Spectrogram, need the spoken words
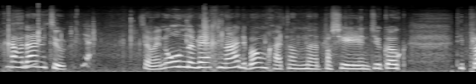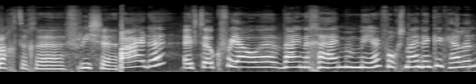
gaan we daar naartoe? Ja. Zo, en onderweg naar de boomgaard, dan eh, passeer je natuurlijk ook die prachtige Friese paarden. Heeft ook voor jou eh, weinig geheimen meer, volgens mij, denk ik, Helen.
